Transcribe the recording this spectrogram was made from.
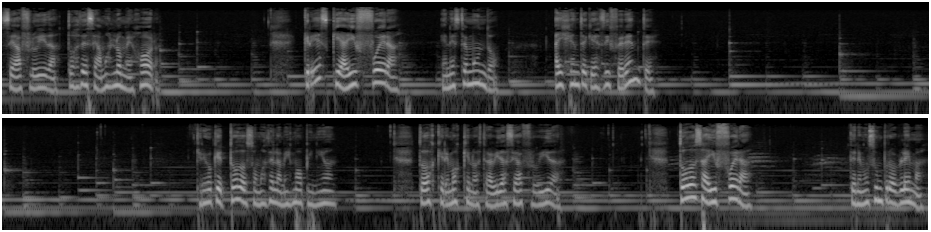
sea fluida, todos deseamos lo mejor. ¿Crees que ahí fuera, en este mundo, hay gente que es diferente? Creo que todos somos de la misma opinión. Todos queremos que nuestra vida sea fluida. Todos ahí fuera tenemos un problema,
